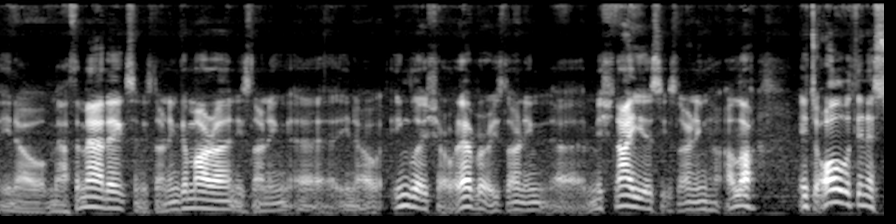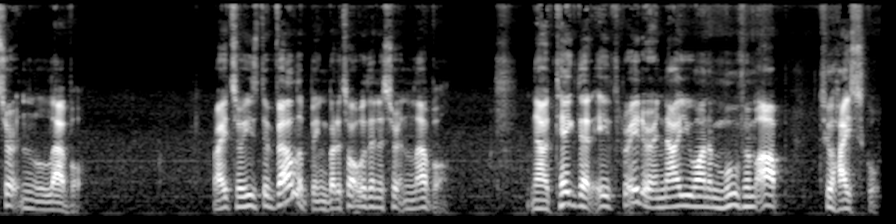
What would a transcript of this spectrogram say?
you know, mathematics, and he's learning Gemara, and he's learning, uh, you know, English or whatever. He's learning uh, Mishnayos. He's learning Allah. It's all within a certain level, right? So he's developing, but it's all within a certain level. Now, take that eighth grader, and now you want to move him up to high school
